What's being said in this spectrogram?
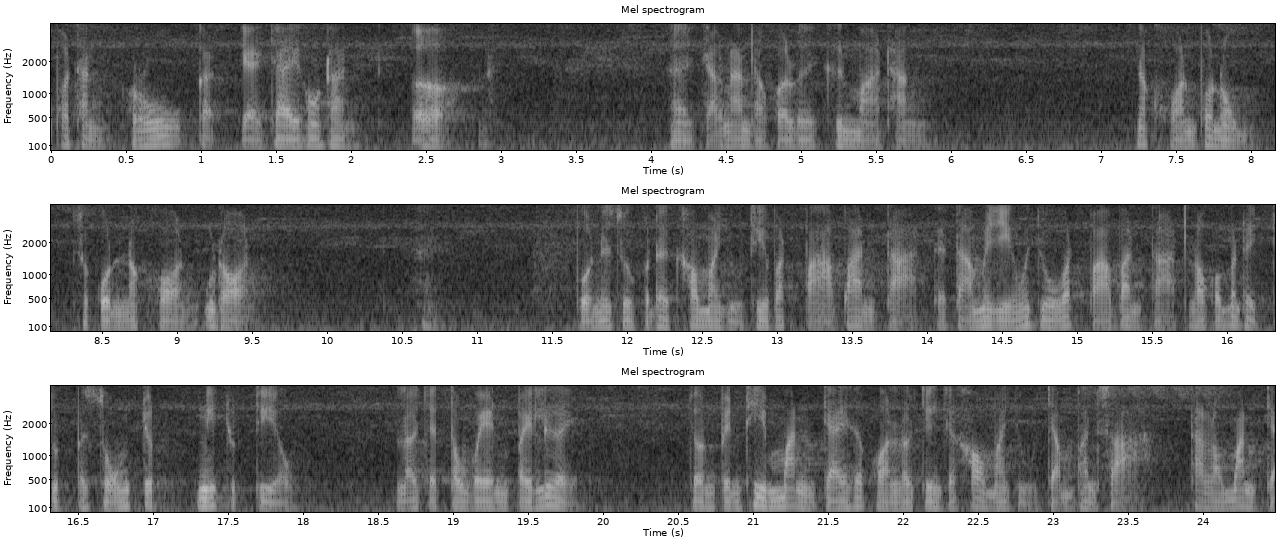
เพราะท่านรู้กับแก่ใจของท่าน เออ จากนั้นเราก็เลยขึ้นมาทางนครพนม สกลนครอุดรผลในสุดก็ได้เข้ามาอยู่ที่วัดป่าบ้านตาด แต่ตามไม่ยิงว่าอยู่วัดป่าบ้านตาด เราก็ไม่ได้จุดประสงค์จุดนี้จุดเดียว เราจะตะเวนไปเรื่อย จนเป็นที่มั่นใจซะก่อนเราจึงจะเข้ามาอยู่จำพรรษา ถ้าเรามั่นใจ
